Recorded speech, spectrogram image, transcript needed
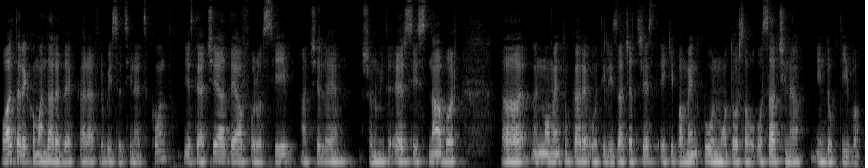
O altă recomandare de care ar trebui să țineți cont este aceea de a folosi acele așa numite RC Snubber Uh, în momentul în care utilizați acest echipament cu un motor sau o sarcină inductivă.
